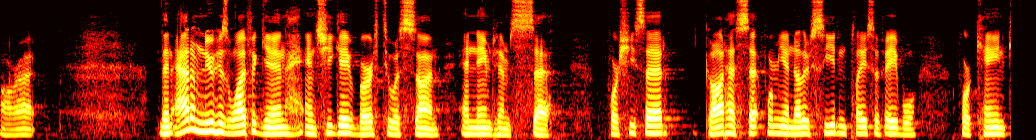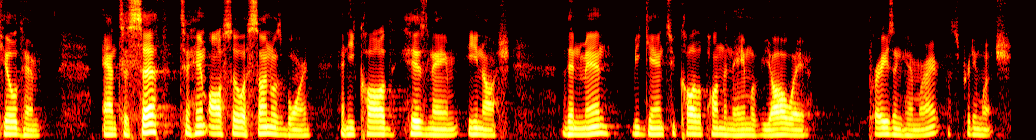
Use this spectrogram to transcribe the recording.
All right. Then Adam knew his wife again, and she gave birth to a son and named him Seth. For she said, God has set for me another seed in place of Abel, for Cain killed him. And to Seth, to him also a son was born, and he called his name Enosh. Then men began to call upon the name of Yahweh, praising him, right? That's pretty much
